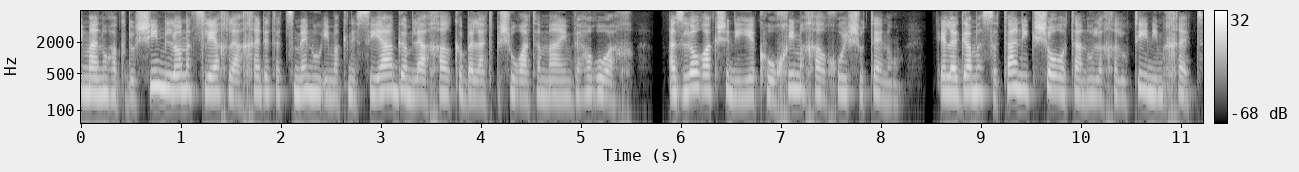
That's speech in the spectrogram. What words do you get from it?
עמנו הקדושים לא נצליח לאחד את עצמנו עם הכנסייה גם לאחר קבלת פשורת המים והרוח, אז לא רק שנהיה כרוכים אחר חולשותנו, אלא גם השטן יקשור אותנו לחלוטין עם חטא,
